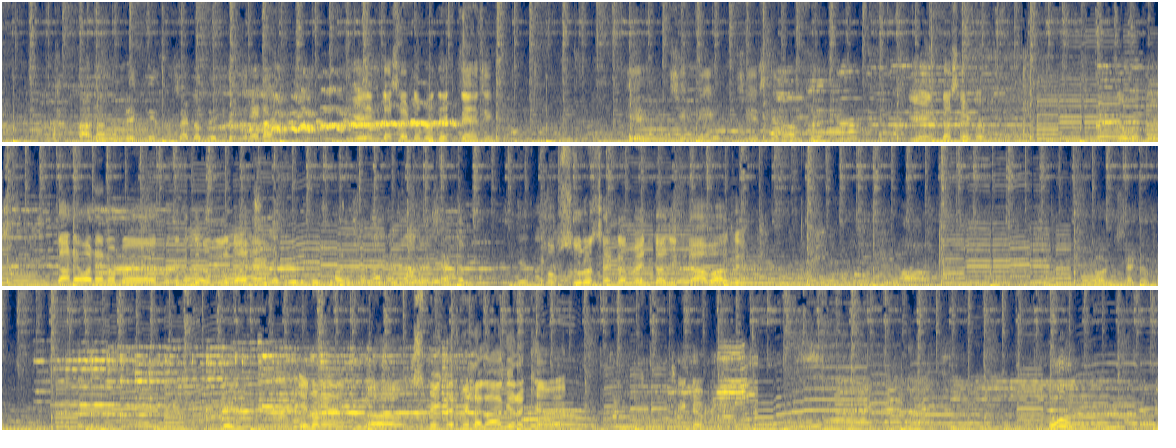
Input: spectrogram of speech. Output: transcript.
देखते हैं तो सेटअप देखते हैं जरा ना? ये इनका सेटअप देखते हैं जी। ये चिल्ली चीज़ के नाम से ये इनका सेटअप है ज़बरदस्त। गाने वाने इन्होंने पता नहीं किन्होंने लगाए हैं। है। अच्छा ये सेटअप खूबसूरत सेटअप है इनका जी, क्या बात है। हाँ इन्होंने स्पीकर भी लगा के रखे हुए है।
